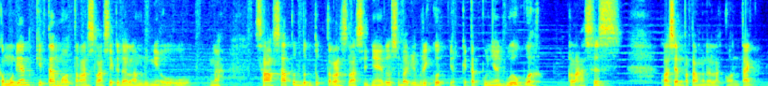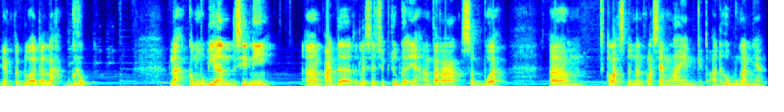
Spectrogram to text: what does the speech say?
Kemudian kita mau translasi ke dalam dunia UU. Nah Salah satu bentuk translasinya itu sebagai berikut ya. Kita punya dua buah classes. Kelas yang pertama adalah contact, yang kedua adalah group. Nah, kemudian di sini um, ada relationship juga ya antara sebuah um, kelas dengan kelas yang lain gitu. Ada hubungannya.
